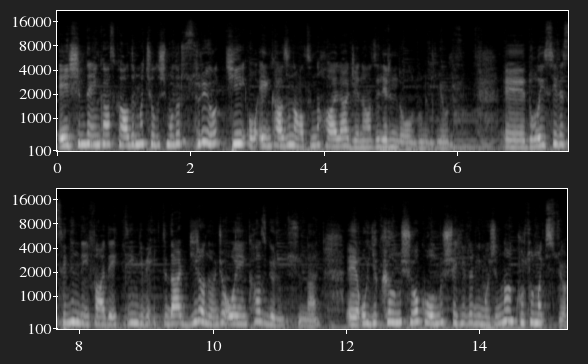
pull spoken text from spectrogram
E, şimdi enkaz kaldırma çalışmaları sürüyor ki o enkazın altında hala cenazelerin de olduğunu biliyoruz. E, dolayısıyla senin de ifade ettiğin gibi iktidar bir an önce o enkaz görüntüsünden, e, o yıkılmış, yok olmuş şehirler imajından kurtulmak istiyor.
